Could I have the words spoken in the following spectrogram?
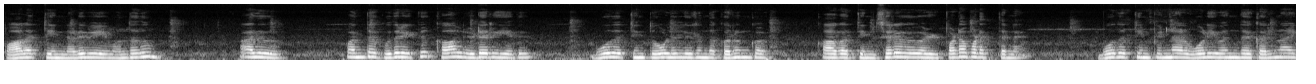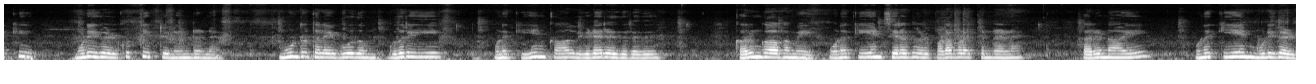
பாலத்தின் நடுவே வந்ததும் அது வந்த குதிரைக்கு கால் இடறியது. பூதத்தின் தோளில் இருந்த கருங்க காகத்தின் சிறகுகள் படபடத்தன. பூதத்தின் பின்னால் ஓடி வந்த கருநாய்க்கு முடிகள் குத்திட்டு நின்றன. மூன்று தலை பூதம். குதிரையே உனக்கு ஏன் கால் இடறுகிறது? கருங்காகமே உனக்கு ஏன் சிறகுகள் படபடக்கின்றன? கருநாயே உனக்கு ஏன் முடிகள்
